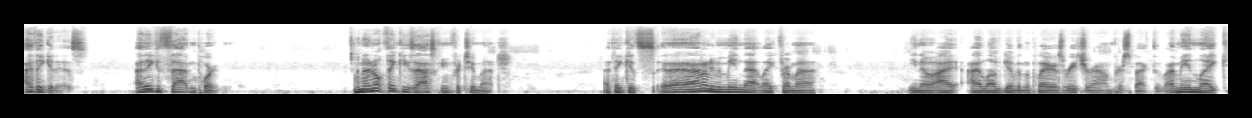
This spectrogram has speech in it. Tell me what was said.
I think it is. I think it's that important. And I don't think he's asking for too much. I think it's, and I don't even mean that like from a, you know, I I love giving the players reach around perspective. I mean like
